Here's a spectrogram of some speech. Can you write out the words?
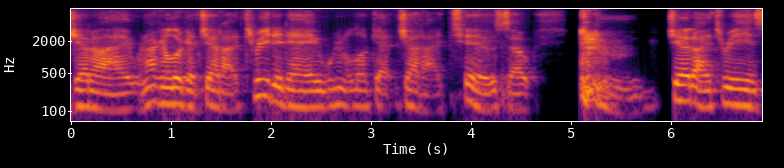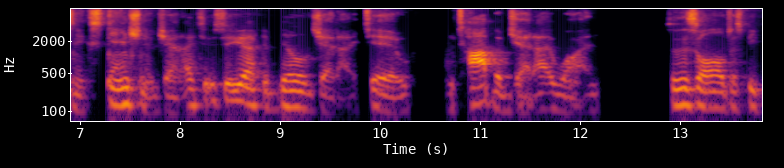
Jedi. We're not going to look at Jedi 3 today. We're going to look at Jedi 2. So Jedi 3 is an extension of Jedi 2. So you have to build Jedi 2 on top of Jedi 1. So this will all just be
